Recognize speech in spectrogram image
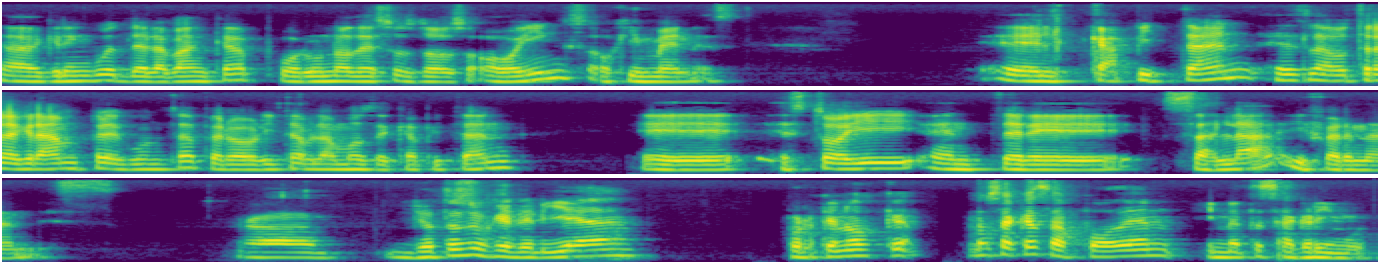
a Greenwood de la banca por uno de esos dos, o o Jiménez. El capitán es la otra gran pregunta, pero ahorita hablamos de capitán. Eh, estoy entre Salah y Fernández. Ah, yo te sugeriría, ¿por qué no, no sacas a Foden y metes a Greenwood?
